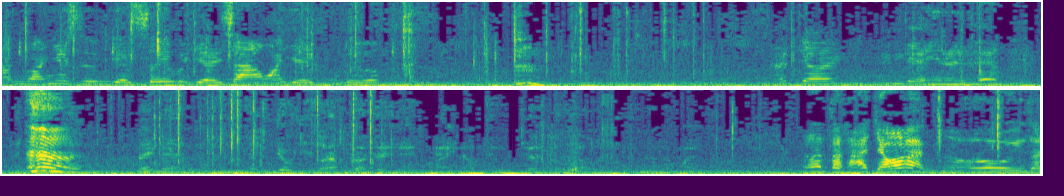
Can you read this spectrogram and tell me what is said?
anh ngoan với xương giờ xe giờ sao á về cũng được. Ở chơi cây này không đây nè đó ta thả chó anh ơi người ta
